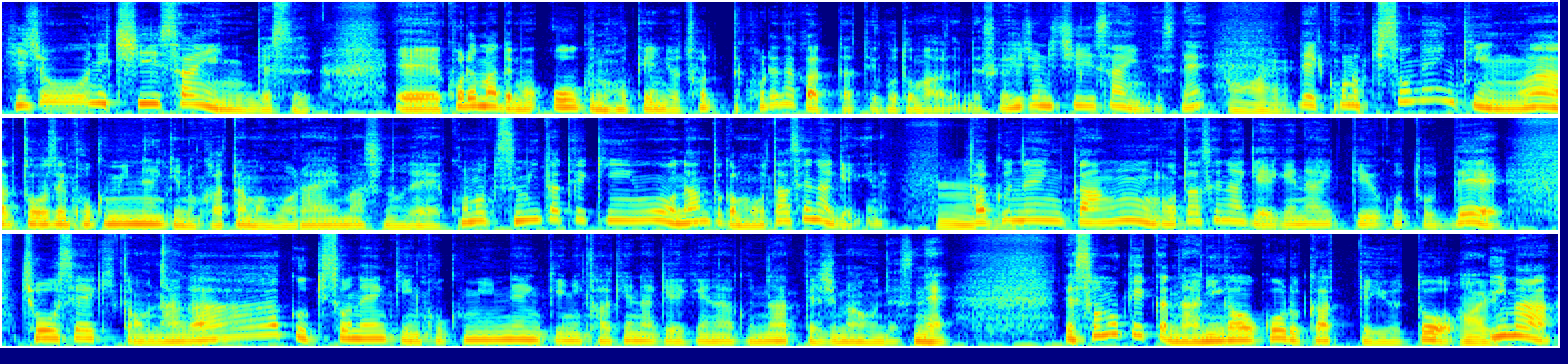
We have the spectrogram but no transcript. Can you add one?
非常に小さいんです、えーこれまでも多くの保険料を取ってこれなかったということもあるんですが、非常に小さいんですね。はい。で、この基礎年金は当然国民年金の方ももらえますので、この積立金をなんとか持たせなきゃいけない。うん100年間持たせなきゃいけないっていうことで、調整期間を長く基礎年金、国民年金にかけなきゃいけなくなってしまうんですね。で、その結果何が起こるかっていうと、はい今、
